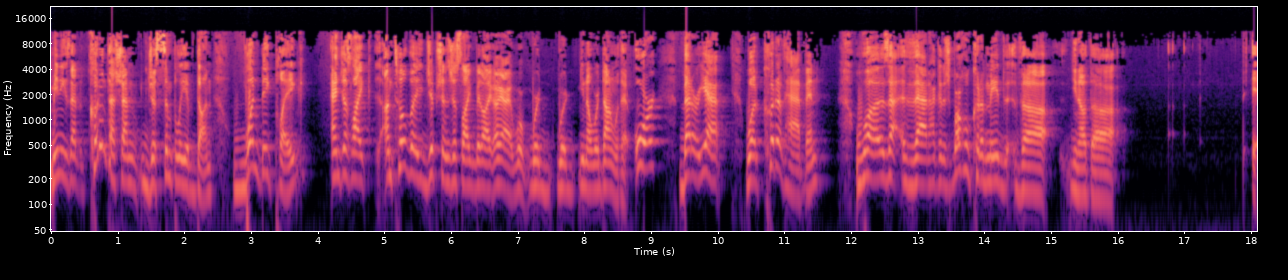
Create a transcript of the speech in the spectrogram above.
Meaning is that couldn't Hashem just simply have done one big plague, and just like until the Egyptians just like be like, okay, we're we're we're you know we're done with it. Or better yet, what could have happened was that Hakadosh Baruch Hu could have made the you know the eh,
